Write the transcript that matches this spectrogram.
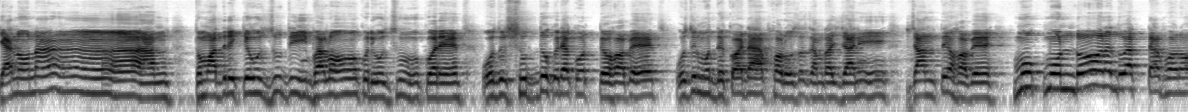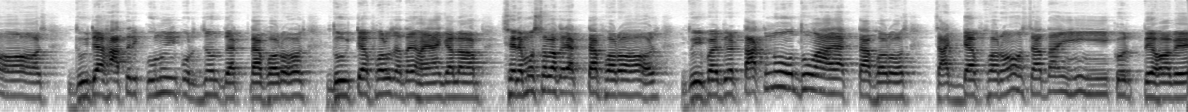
কেননা তোমাদের কেউ যদি ভালো করে অজু করে অজু শুদ্ধ করে করতে হবে অজুর মধ্যে কয়টা ফরজ আছে আমরা জানি, জানতে হবে। মুখমণ্ডল দু একটা ফরজ, দুইটা হাতের কোনুই পর্যন্ত একটা ফরজ, দুইটা ফরজ আদায় হয়ে গেল। ছেলে করে একটা ফরজ, দুই পায়ে দুটো টাকনু ধোয়া একটা ফরজ চারটা ফরজ আদায় করতে হবে।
